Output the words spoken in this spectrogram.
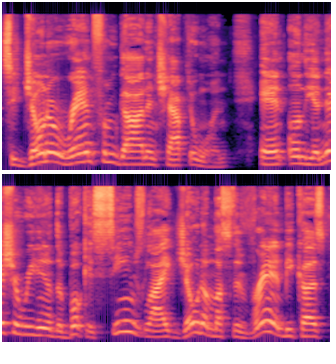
See, Jonah ran from God in chapter 1, and on the initial reading of the book, it seems like Jonah must have ran because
